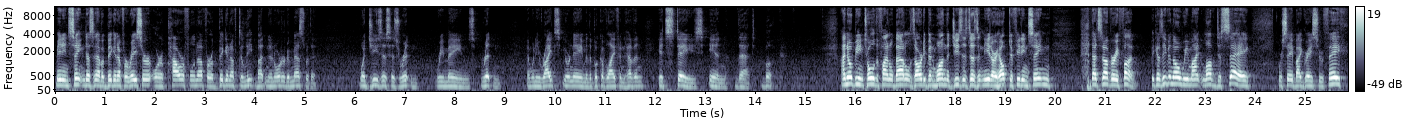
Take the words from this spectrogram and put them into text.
meaning Satan doesn't have a big enough eraser or a powerful enough or a big enough delete button in order to mess with it. What Jesus has written remains written. And when he writes your name in the book of life in heaven, it stays in that book. I know being told the final battle has already been won, that Jesus doesn't need our help defeating Satan. That's not very fun because even though we might love to say we're saved by grace through faith,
